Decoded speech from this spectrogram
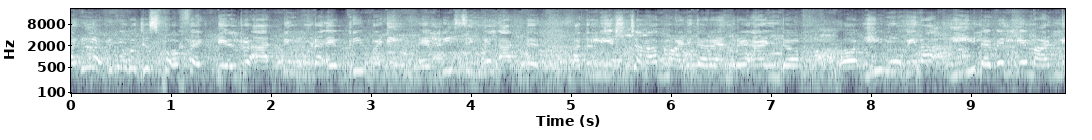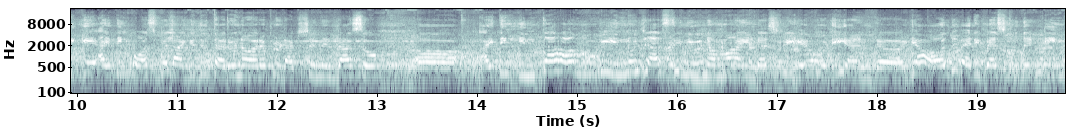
I think everything was just perfect ಎಲ್ಲರೂ ಆ್ಯಕ್ಟಿಂಗ್ ಕೂಡ ಎವ್ರಿಬಡಿ ಎವ್ರಿ ಸಿಂಗಲ್ ಆ್ಯಕ್ಟರ್ ಅದರಲ್ಲಿ ಎಷ್ಟು ಚೆನ್ನಾಗಿ ಮಾಡಿದ್ದಾರೆ ಅಂದರೆ ಆ್ಯಂಡ್ ಈ ಮೂವಿನ ಈ ಲೆವೆಲ್ಗೆ ಮಾಡಲಿಕ್ಕೆ ಐ ಥಿಂಕ್ ಪಾಸಿಬಲ್ ಆಗಿದ್ದು ತರುಣ್ ಅವರ ಪ್ರೊಡಕ್ಷನಿಂದ ಸೊ ಐ ಥಿಂಕ್ ಇಂತಹ ಮೂವಿ ಇನ್ನೂ ಜಾಸ್ತಿ ನೀವು ನಮ್ಮ ಇಂಡಸ್ಟ್ರಿಗೆ ಕೊಡಿ and yeah all the very best to the team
